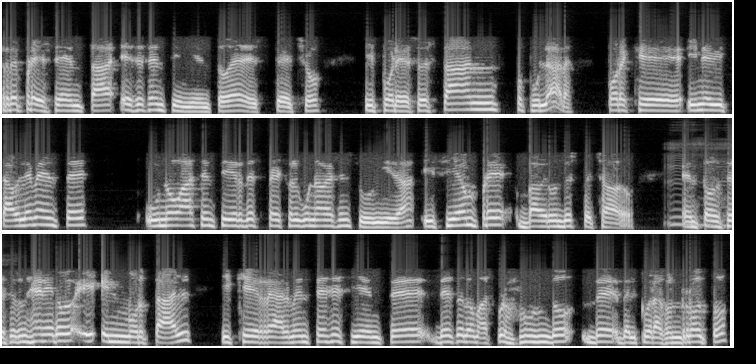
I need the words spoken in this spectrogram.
representa ese sentimiento de despecho y por eso es tan popular, porque inevitablemente uno va a sentir despecho alguna vez en su vida y siempre va a haber un despechado. Entonces es un género inmortal y que realmente se siente desde lo más profundo del corazón roto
